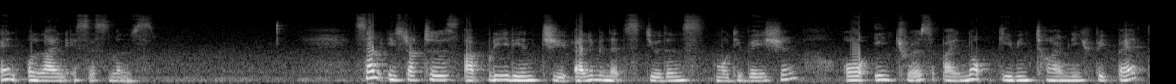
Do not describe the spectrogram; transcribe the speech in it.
and online assessments. Some instructors are brilliant to eliminate students' motivation or interest by not giving timely feedback,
